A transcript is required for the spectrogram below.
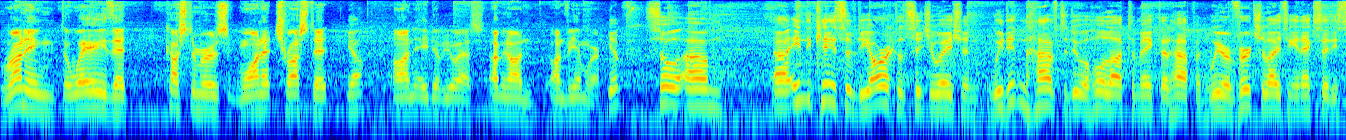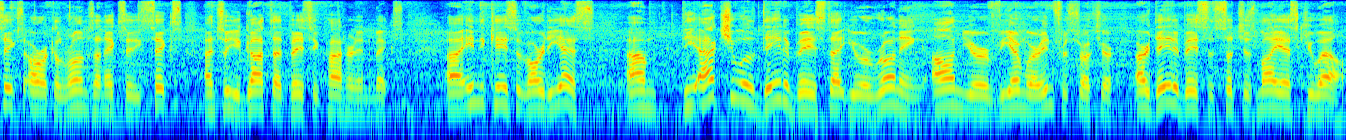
running the way that customers want it, trust it yeah. on AWS, I mean on, on VMware. Yep, so um, uh, in the case of the Oracle situation, we didn't have to do a whole lot to make that happen. We were virtualizing in x86, Oracle runs on x86, and so you got that basic pattern in the mix. Uh, in the case of RDS, um, the actual database that you're running on your VMware infrastructure are databases such as MySQL.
